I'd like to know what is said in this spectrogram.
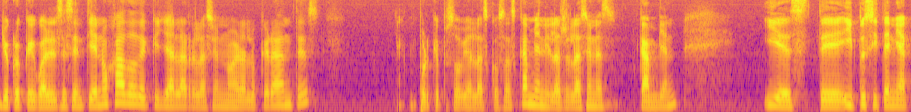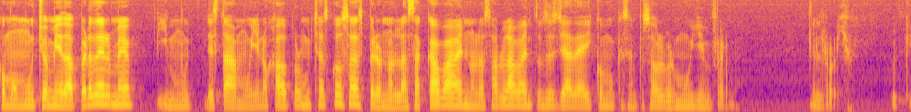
yo creo que igual él se sentía enojado de que ya la relación no era lo que era antes. Porque pues obvio las cosas cambian y las relaciones cambian. Y este, y pues sí tenía como mucho miedo a perderme y mu- estaba muy enojado por muchas cosas, pero no las sacaba, no las hablaba, entonces ya de ahí como que se empezó a volver muy enfermo el rollo. Ok.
